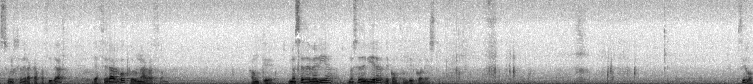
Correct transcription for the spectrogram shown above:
surge de la capacidad de hacer algo por una razón. aunque no se debería, no se debiera de confundir con esto. Sigo.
